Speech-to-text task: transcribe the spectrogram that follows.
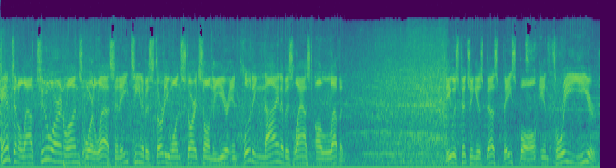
Hampton allowed two earned runs or less in 18 of his 31 starts on the year, including nine of his last 11. He was pitching his best baseball in three years,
